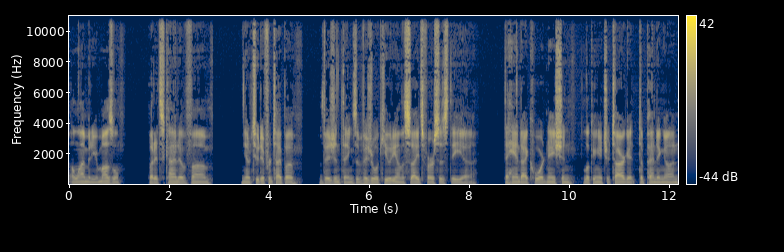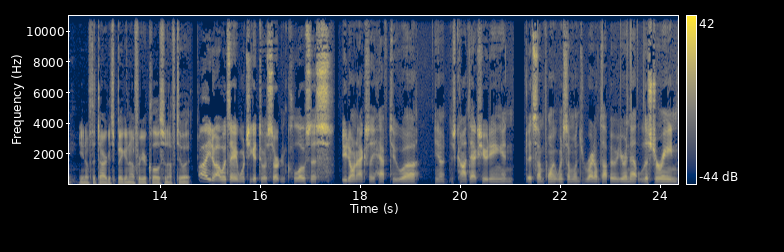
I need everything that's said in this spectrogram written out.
alignment of your muzzle. But it's kind of, um, you know, two different type of vision things: the visual acuity on the sights versus the uh, the hand-eye coordination, looking at your target, depending on you know if the target's big enough or you're close enough to it. Uh, you know, I would say once you get to a certain closeness, you don't actually have to, uh, you know, just contact shooting. And at some point, when someone's right on top of you, you're in that Listerine,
